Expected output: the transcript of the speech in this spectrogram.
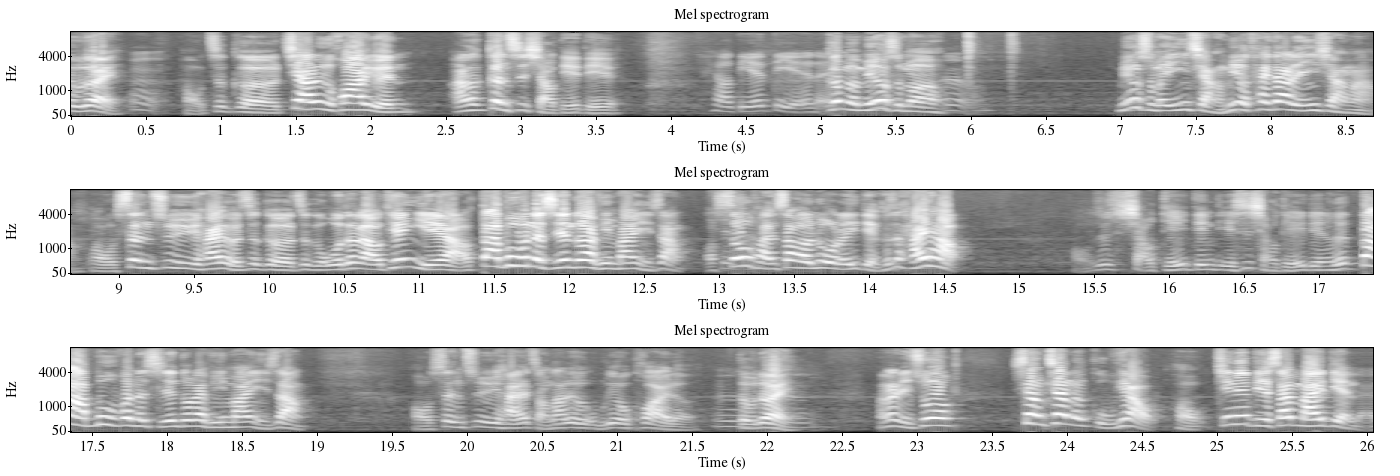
对不对？嗯，好，这个假日花园啊，更是小跌跌。小蝶蝶嘞，根本没有什么，嗯，没有什么影响，没有太大的影响啦。哦，甚至于还有这个这个，我的老天爷啊，大部分的时间都在平盘以上，哦，收盘稍微弱了一点，可是还好，哦，就是小跌一点点，也是小跌一点，可是大部分的时间都在平盘以上，哦，甚至于还涨到六五六块了，对不对？那你说像这样的股票，哦，今天跌三百点了，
